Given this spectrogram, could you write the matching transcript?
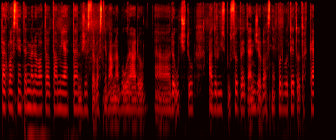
tak vlastně ten jmenovatel tam je ten, že se vlastně vám nabourá do, eh, do účtu. A druhý způsob je ten, že vlastně podvod je to také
